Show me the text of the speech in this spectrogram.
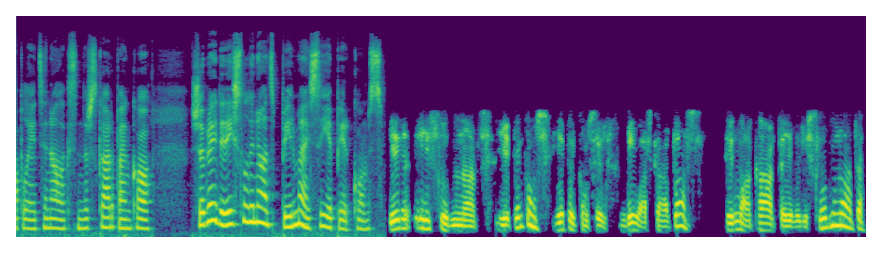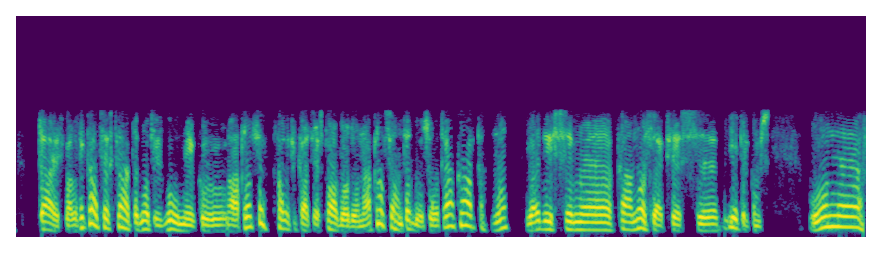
apliecina Aleksandrs Karpenko. Šobrīd ir izsludināts pirmais iepirkums. Ir izsludināts iepirkums. Iepirkums ir divās kārtās. Pirmā kārta jau ir izsludināta. Tā ir kvalifikācijas kārta, tad notiks būvnieku atlase, kvalifikācijas pārbauda un atlase, un tad būs otrā kārta. Nu, gaidīsim, eh, kā noslēgsies eh, iepirkums. Un eh,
